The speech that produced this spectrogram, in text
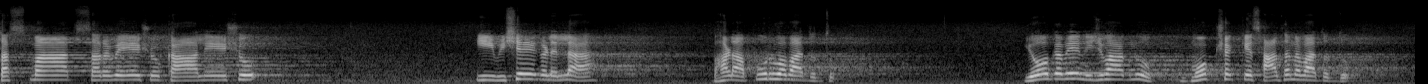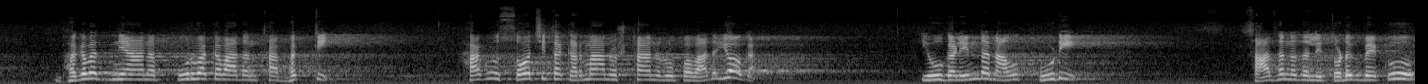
ತಸ್ಮಾತ್ ಸರ್ವೇಷು ಕಾಲೇಶು ಈ ವಿಷಯಗಳೆಲ್ಲ ಬಹಳ ಅಪೂರ್ವವಾದದ್ದು. ಯೋಗವೇ ನಿಜವಾಗಲೂ ಮೋಕ್ಷಕ್ಕೆ ಸಾಧನವಾದದ್ದು. ಭಗವಜ್ಞಾನ ಪೂರ್ವಕವಾದಂಥ ಭಕ್ತಿ ಹಾಗೂ ಸೋಚಿತ ಕರ್ಮಾನುಷ್ಠಾನ ರೂಪವಾದ ಯೋಗ. ಇವುಗಳಿಂದ ನಾವು ಕೂಡಿ ಸಾಧನದಲ್ಲಿ ತೊಡಗಬೇಕು.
